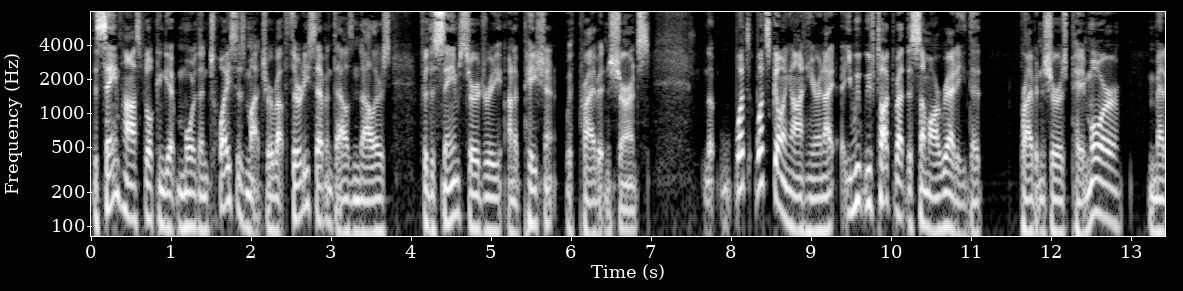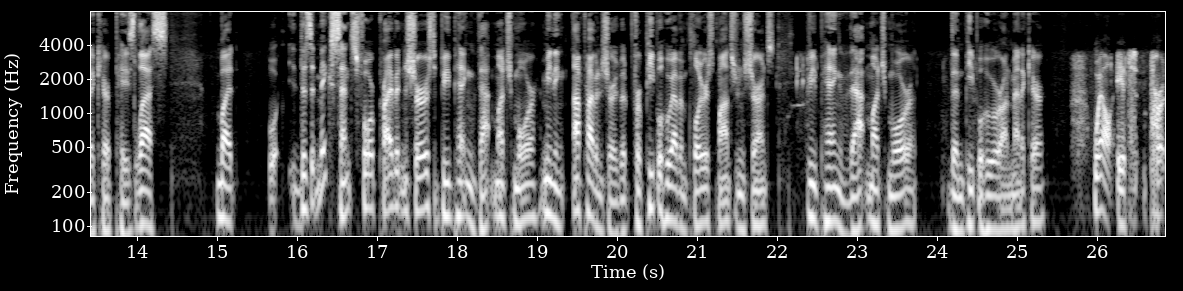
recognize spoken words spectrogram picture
The same hospital can get more than twice as much, or about $37,000, for the same surgery on a patient with private insurance. What's, what's going on here? And I, we, we've talked about this some already that private insurers pay more, Medicare pays less. But does it make sense for private insurers to be paying that much more? Meaning, not private insurers, but for people who have employer sponsored insurance, to be paying that much more than people who are on Medicare? Well, it's per-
